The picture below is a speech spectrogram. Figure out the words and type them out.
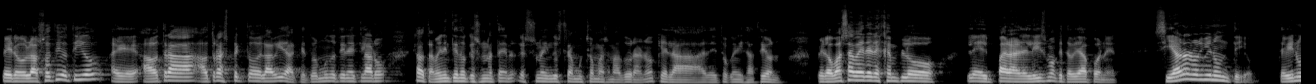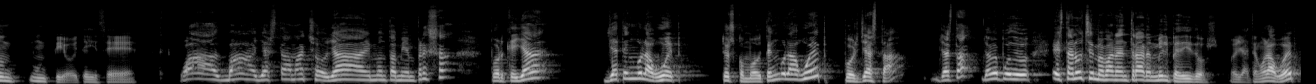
pero lo asocio, tío, eh, a, otra, a otro aspecto de la vida que todo el mundo tiene claro. Claro, también entiendo que es una, es una industria mucho más madura ¿no? que la de tokenización, pero vas a ver el ejemplo, el paralelismo que te voy a poner. Si ahora nos viene un tío, te viene un, tío y te dice, guau, wow, ya está, macho, ya he montado mi empresa, porque ya ya tengo la web. Entonces, como tengo la web, pues ya está. Ya está. Ya me puedo. Esta noche me van a entrar mil pedidos. Pues ya tengo la web.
